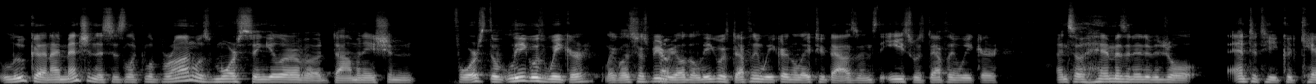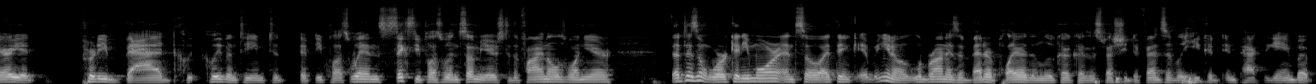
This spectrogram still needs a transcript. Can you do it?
Luka, and I mentioned this, is like LeBron was more singular of a domination force. The league was weaker. Like, let's just be Yep. real. The league was definitely weaker in the late 2000s. The East was definitely weaker. And so, him as an individual entity could carry a pretty bad Cle- Cleveland team to 50 plus wins, 60 plus wins some years to the finals one year. That doesn't work anymore. And so, I think, it- you know, LeBron is a better player than Luka because, especially defensively, he could impact the game. But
